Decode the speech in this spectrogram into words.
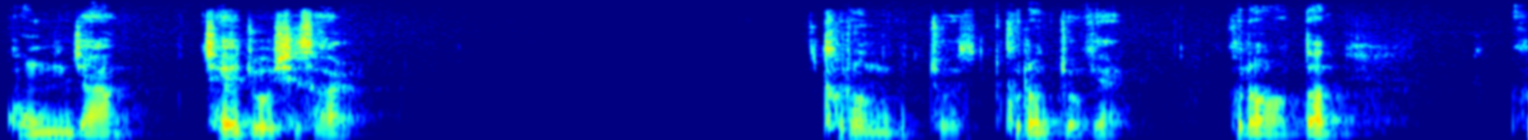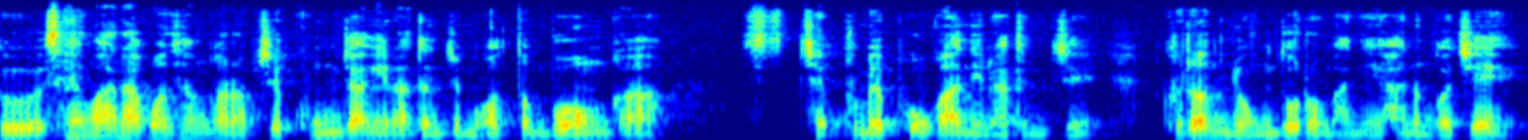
공장, 제조 시설 그런 쪽, 그런 쪽에 그런 어떤 그 생활하고는 상관없이 공장이라든지 뭐 어떤 무언가 제품의 보관이라든지 그런 용도로 많이 하는 거지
